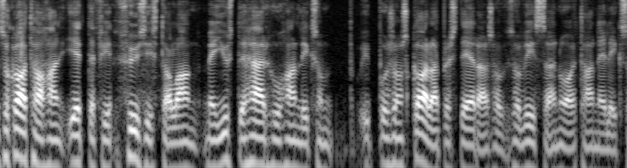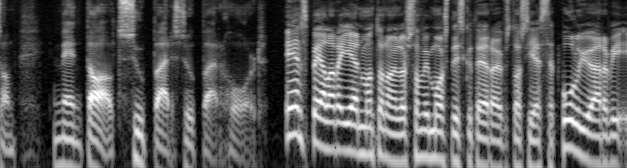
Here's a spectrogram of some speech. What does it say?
Såklart har han jättefin fysisk talang men just det här hur han liksom på som skada presterar så, så visar nog att han är liksom mentalt super, super hård. En spelare i Edmonton Oilers som vi måste diskutera är förstås Jesse Puljujärvi.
